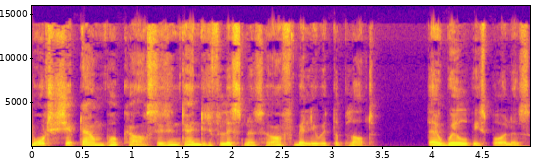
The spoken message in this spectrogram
Watership Down podcast is intended for listeners who are familiar with the plot. There will be spoilers.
